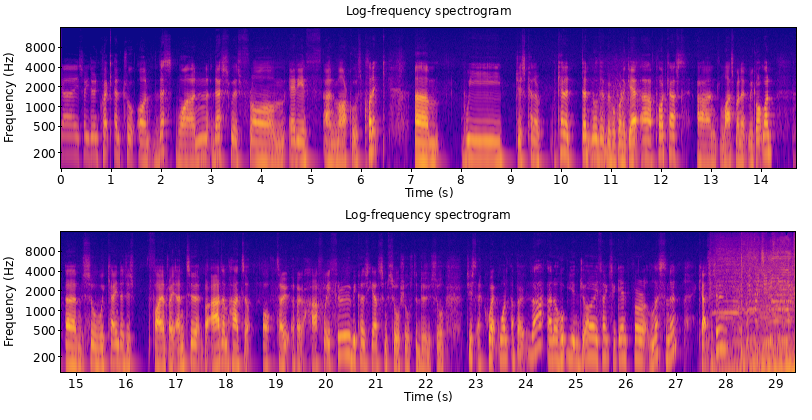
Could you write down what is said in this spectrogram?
guys, how you doing? Quick intro on this one. This was from Eddie and Marco's clinic. Um, we just kind of we kind of didn't know that we were going to get a podcast, and last minute we got one. Um, so we kind of just fired right into it. But Adam had to opt out about halfway through because he had some socials to do. So just a quick one about that, and I hope you enjoy. Thanks again for listening. Catch you soon.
